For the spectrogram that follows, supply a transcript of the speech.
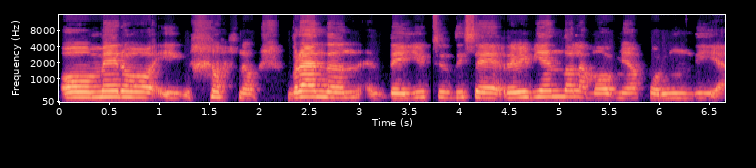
Homero y no, Brandon de YouTube dice, reviviendo la momia por un día.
